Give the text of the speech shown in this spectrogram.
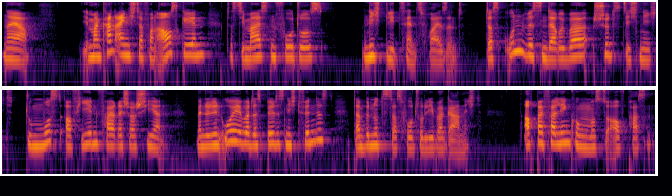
Naja, man kann eigentlich davon ausgehen, dass die meisten Fotos nicht lizenzfrei sind. Das Unwissen darüber schützt dich nicht. Du musst auf jeden Fall recherchieren. Wenn du den Urheber des Bildes nicht findest, dann benutzt das Foto lieber gar nicht. Auch bei Verlinkungen musst du aufpassen.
